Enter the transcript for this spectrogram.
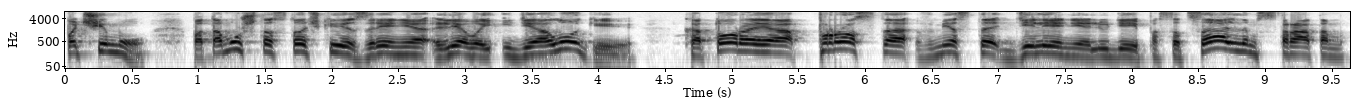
Почему? Потому что с точки зрения левой идеологии, которая просто вместо деления людей по социальным стратам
